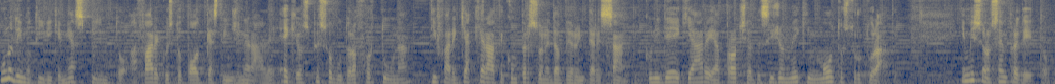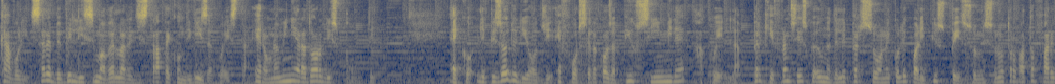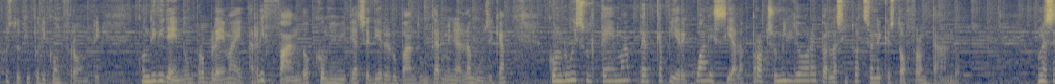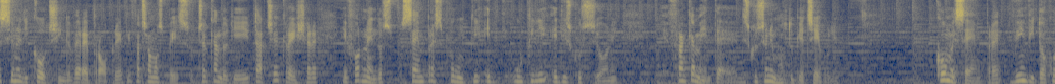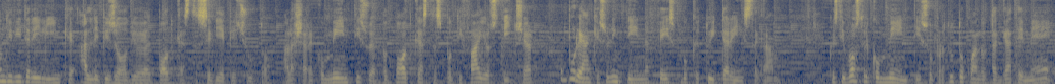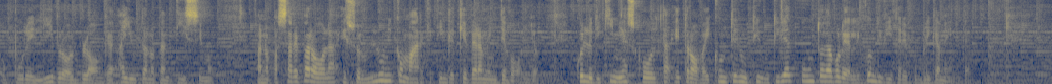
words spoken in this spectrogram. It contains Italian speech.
Uno dei motivi che mi ha spinto a fare questo podcast in generale è che ho spesso avuto la fortuna di fare chiacchierate con persone davvero interessanti, con idee chiare e approcci al decision making molto strutturati e mi sono sempre detto, cavoli, sarebbe bellissimo averla registrata e condivisa questa, era una miniera d'oro di spunti. Ecco, l'episodio di oggi è forse la cosa più simile a quella, perché Francesco è una delle persone con le quali più spesso mi sono trovato a fare questo tipo di confronti, condividendo un problema e riffando, come mi piace dire rubando un termine alla musica, con lui sul tema per capire quale sia l'approccio migliore per la situazione che sto affrontando una sessione di coaching vera e propria che facciamo spesso, cercando di aiutarci a crescere e fornendo sempre spunti ed utili e discussioni, e, francamente discussioni molto piacevoli. Come sempre, vi invito a condividere i link all'episodio e al podcast se vi è piaciuto, a lasciare commenti su Apple Podcast, Spotify o Stitcher, oppure anche su LinkedIn, Facebook, Twitter e Instagram. Questi vostri commenti, soprattutto quando taggate me oppure il libro o il blog, aiutano tantissimo. Fanno passare parola e sono l'unico marketing che veramente voglio, quello di chi mi ascolta e trova i contenuti utili al punto da volerli condividere pubblicamente.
